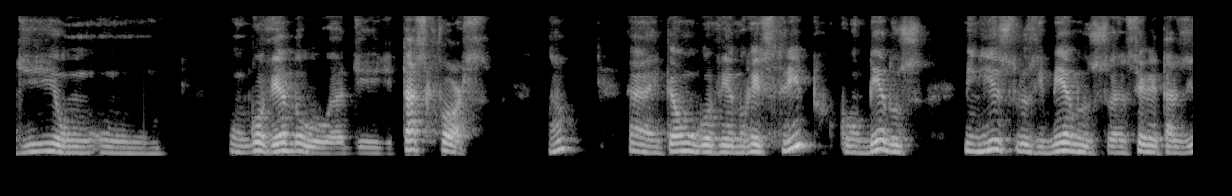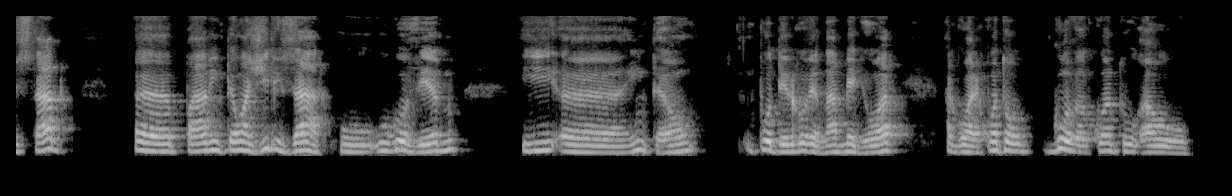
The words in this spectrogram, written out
de um, um, um governo de, de, task force. Né? Então, um governo restrito, com menos ministros e menos secretários de Estado, para, então, agilizar o, o governo e, então, poder governar melhor. Agora, quanto ao, quanto ao,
